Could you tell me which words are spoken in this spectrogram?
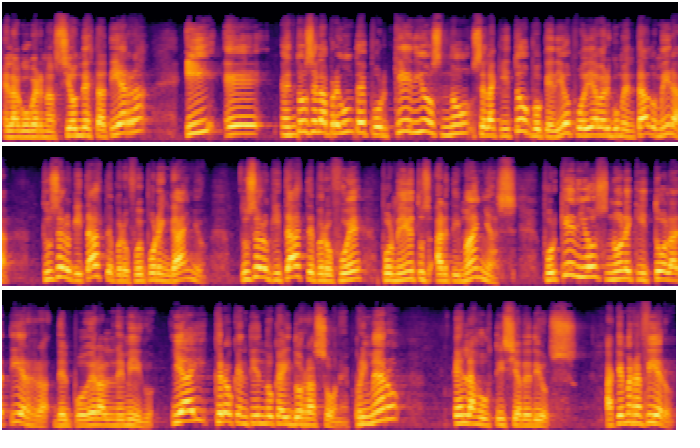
la gobernación de esta tierra y eh, entonces la pregunta es, ¿por qué Dios no se la quitó? Porque Dios podía haber argumentado, mira, Tú se lo quitaste, pero fue por engaño. Tú se lo quitaste, pero fue por medio de tus artimañas. ¿Por qué Dios no le quitó la tierra del poder al enemigo? Y ahí creo que entiendo que hay dos razones. Primero, es la justicia de Dios. ¿A qué me refiero?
